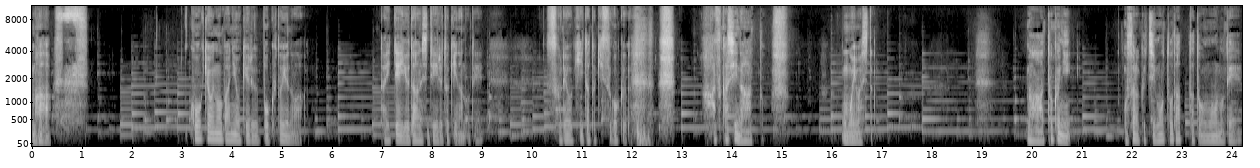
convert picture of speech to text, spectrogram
まあ公共の場における僕というのは大抵油断している時なのでそれを聞いた時すごく 恥ずかしいなと思いました。まあ特におそらく地元だったと思うので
